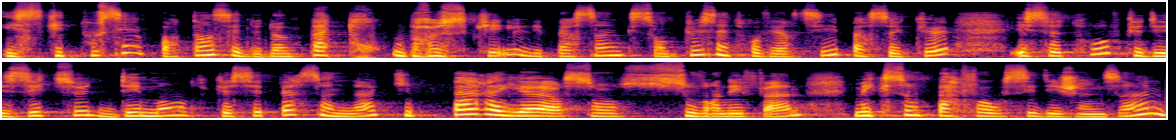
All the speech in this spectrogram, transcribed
et, ce qui est aussi important, c'est de ne pas trop brusquer les personnes qui sont plus introverties parce qu'il se trouve que des études démontrent que ces personnes-là, qui par ailleurs sont souvent des femmes, mais qui sont parfois aussi des jeunes hommes,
